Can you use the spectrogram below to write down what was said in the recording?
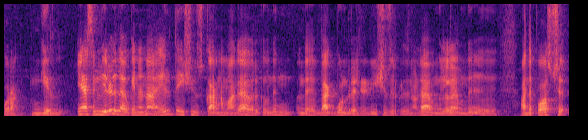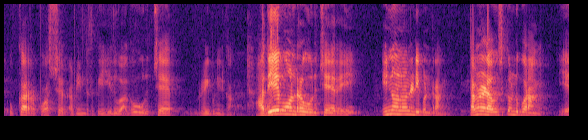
போகிறாங்க இங்கேருந்து. ஏன் செல்வி ஜெயலலிதாவுக்கு என்னென்னா ஹெல்த் இஷ்யூஸ் காரணமாக அவருக்கு வந்து அந்த பேக் போன் ரிலேட்டட் இஷ்யூஸ் இருக்கிறதுனால அவங்களெல்லாம் வந்து அந்த போஸ்டர் உட்கார்ற போஸ்டர் அப்படின்றதுக்கு எதுவாக ஒரு சேர் ரெடி பண்ணியிருக்காங்க. அதே போன்ற ஒரு சேரை இன்னொன்று ரெடி பண்ணுறாங்க தமிழ்நாடு ஹவுஸுக்கு கொண்டு போகிறாங்க ஏ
